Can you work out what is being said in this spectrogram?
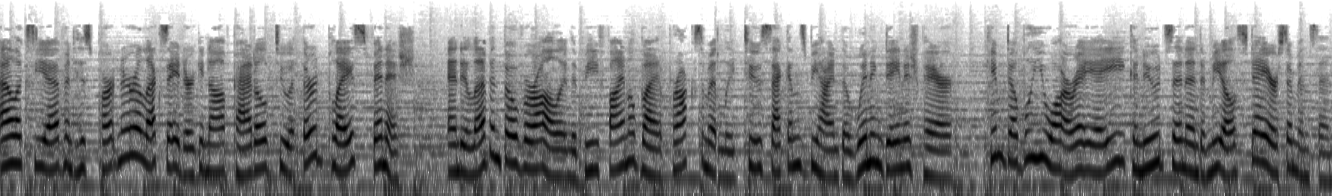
Alexeyev and his partner Alexey Dergunov paddled to a third-place finish and 11th overall in the B final by approximately two seconds behind the winning Danish pair, Kim Wraae Knudsen and Emil Stær Simensen,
